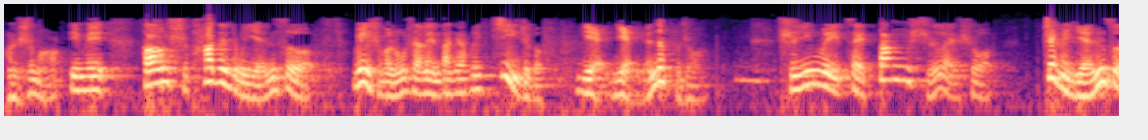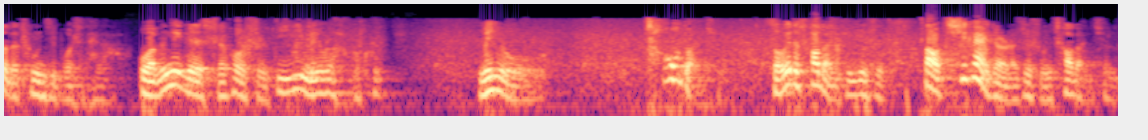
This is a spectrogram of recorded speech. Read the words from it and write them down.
很时髦。因为当时它这种颜色，为什么庐山恋大家会记这个演演员的服装，是因为在当时来说，这个颜色的冲击波是太大了。我们那个时候是第一没有喇叭裤，没有超短裙。所谓的超短裙就是到膝盖这儿了，就属于超短裙了。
